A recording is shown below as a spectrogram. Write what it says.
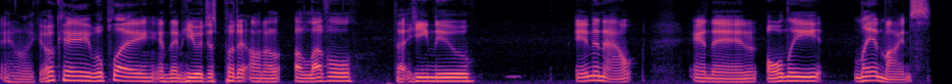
and i'm like okay we'll play and then he would just put it on a, a level that he knew in and out and then only landmines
